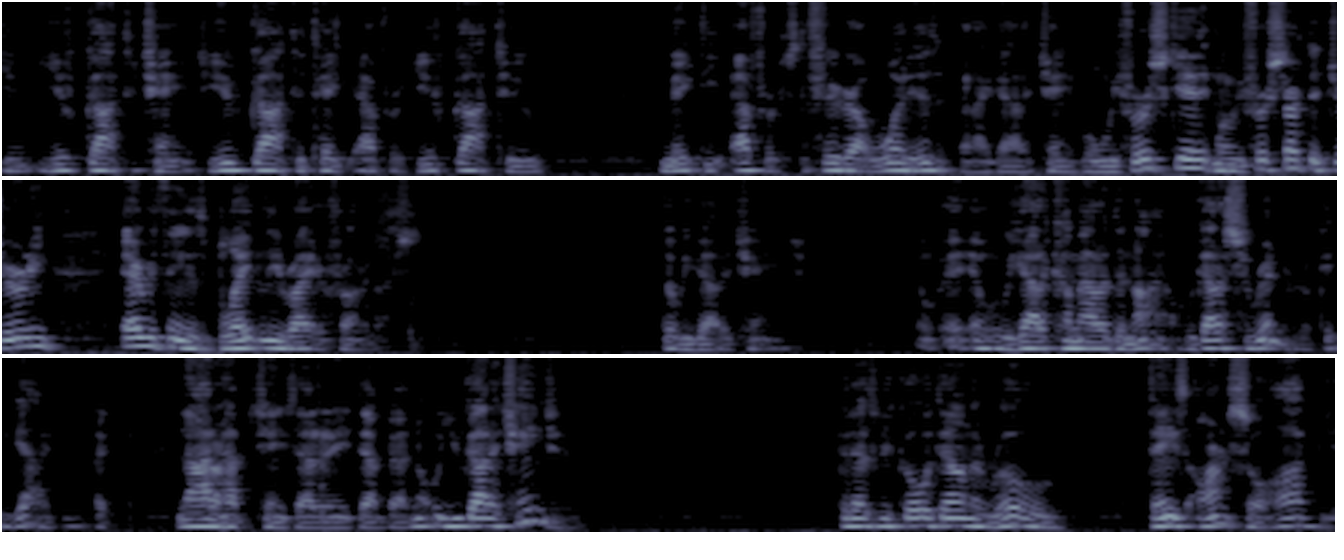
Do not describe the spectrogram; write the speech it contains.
You, you've got to change. You've got to take effort. You've got to make the efforts to figure out what is it that I got to change. When we first get it, when we first start the journey, everything is blatantly right in front of us that we got to change. And we got to come out of denial. We got to surrender. Okay, yeah, I, no, I don't have to change that. It ain't that bad. No, you got to change it. But as we go down the road, things aren't so obvious.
